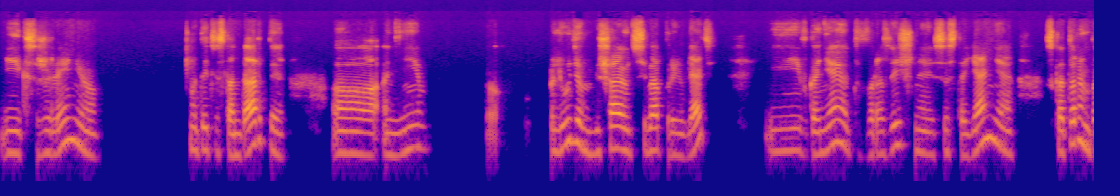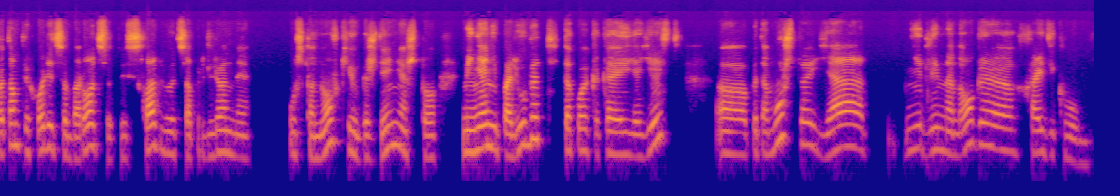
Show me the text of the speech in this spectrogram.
И, к сожалению, вот эти стандарты, они людям мешают себя проявлять и вгоняют в различные состояния, с которыми потом приходится бороться. То есть складываются определенные установки, убеждения, что меня не полюбят такой, какая я есть, а, потому что я не длинноногая Хайди Клум.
